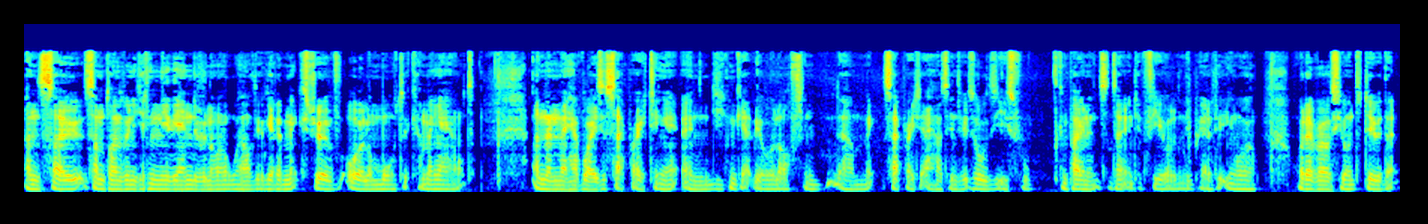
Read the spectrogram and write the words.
And so sometimes when you're getting near the end of an oil well, you'll get a mixture of oil and water coming out. And then they have ways of separating it, and you can get the oil off and um, separate it out into its all these useful components and turn it into fuel and lubricating oil, whatever else you want to do with it.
